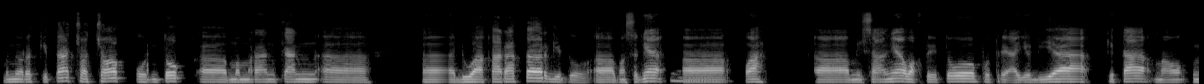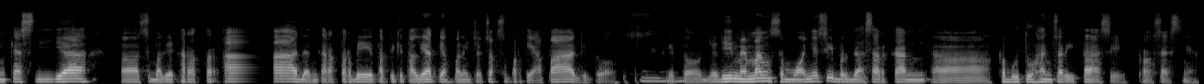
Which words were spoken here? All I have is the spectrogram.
menurut kita cocok untuk uh, memerankan uh, uh, dua karakter gitu. Uh, maksudnya uh, wah uh, misalnya waktu itu Putri Ayu dia kita mau ngecast dia uh, sebagai karakter A dan karakter B, tapi kita lihat yang paling cocok seperti apa gitu. Hmm. Gitu. Jadi memang semuanya sih berdasarkan uh, kebutuhan cerita sih prosesnya.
